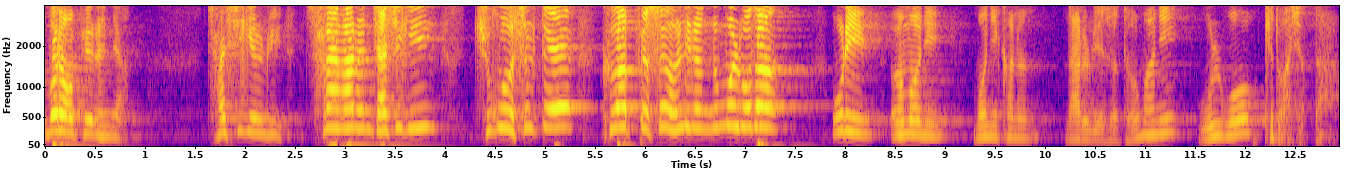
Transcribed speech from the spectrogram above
뭐라고 표현했냐? 자식을 위, 사랑하는 자식이 죽었을 때 그 앞에서 흘리는 눈물보다 우리 어머니 모니카는 나를 위해서 더 많이 울고 기도하셨다.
